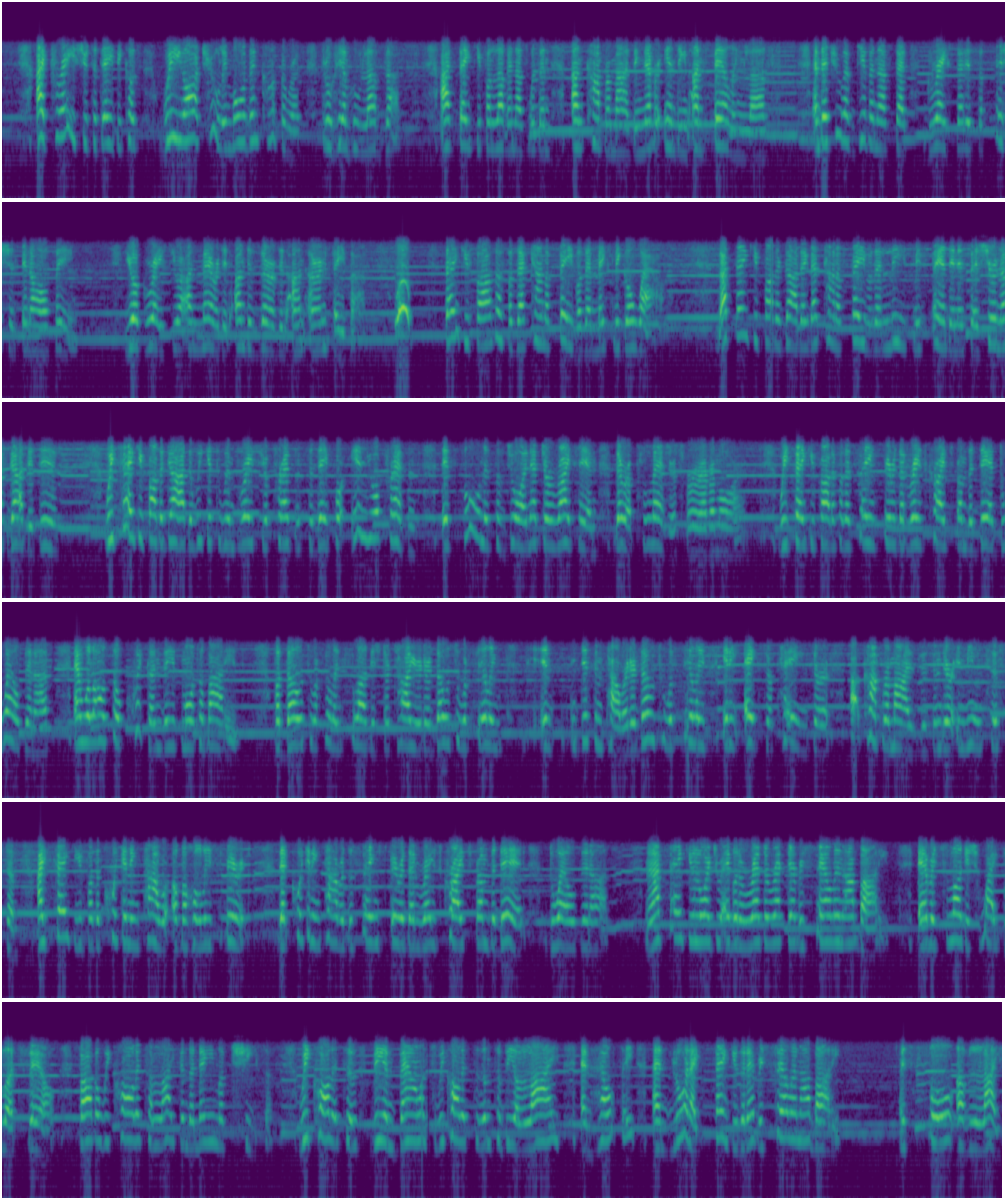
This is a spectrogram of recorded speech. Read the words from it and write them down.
I praise you today because we are truly more than conquerors through him who loves us. I thank you for loving us with an uncompromising, never ending, unfailing love, and that you have given us that grace that is sufficient in all things. Your grace, your unmerited, undeserved, and unearned favor. Woo! Thank you, Father, for that kind of favor that makes me go wow. I thank you, Father God, that that kind of favor that leaves me standing and says, sure enough, God did this. We thank you, Father God, that we get to embrace your presence today, for in your presence is fullness of joy, and at your right hand there are pleasures forevermore. We thank you, Father, for the same Spirit that raised Christ from the dead dwells in us and will also quicken these mortal bodies. For those who are feeling sluggish or tired, or those who are feeling disempowered or those who are feeling any aches or pains or uh, compromises in their immune system. I thank you for the quickening power of the Holy Spirit. That quickening power, the same Spirit that raised Christ from the dead, dwells in us. And I thank you, Lord, you're able to resurrect every cell in our body, every sluggish white blood cell. Father, we call it to life in the name of Jesus. We call it to be in balance. We call it to them to be alive and healthy. And Lord, I thank you that every cell in our body is full of life.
